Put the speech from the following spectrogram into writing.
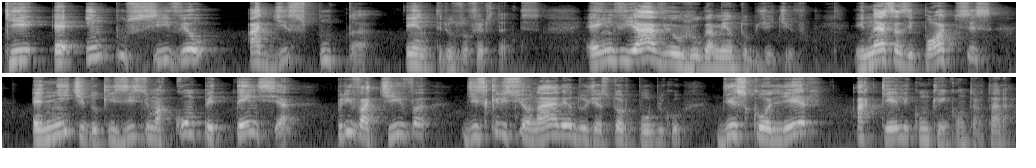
que é impossível a disputa entre os ofertantes. É inviável o julgamento objetivo. E nessas hipóteses, é nítido que existe uma competência privativa discricionária do gestor público de escolher aquele com quem contratará.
